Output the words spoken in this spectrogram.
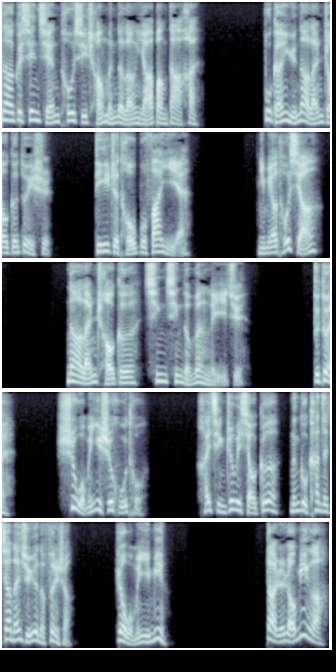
那个先前偷袭长门的狼牙棒大汉，不敢与纳兰朝歌对视，低着头不发一言。你们要投降？纳兰朝歌轻轻的问了一句。对对，是我们一时糊涂，还请这位小哥能够看在迦南学院的份上，让我们一命。大人饶命啊！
